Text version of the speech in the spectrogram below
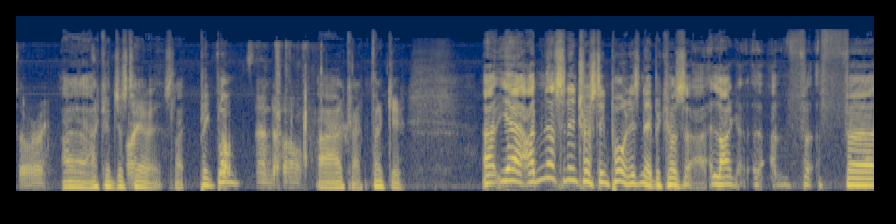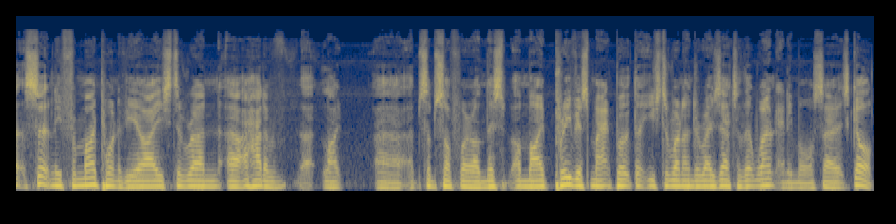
Sorry. Uh, I can just hear it. It's like bling blong. And off. Ah, okay. Thank you. Uh, yeah, I mean that's an interesting point, isn't it? Because, uh, like, uh, for, for certainly from my point of view, I used to run. Uh, I had a uh, like uh, some software on this on my previous MacBook that used to run under Rosetta that won't anymore, so it's gone.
